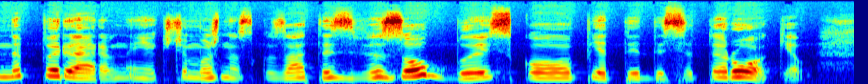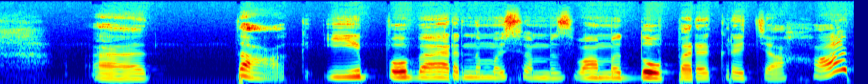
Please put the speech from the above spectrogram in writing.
неперервний, якщо можна сказати, зв'язок близько 50 років. Так, і повернемося ми з вами до перекриття хат,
